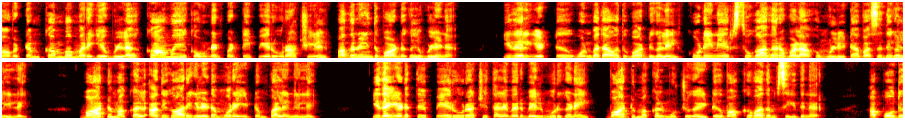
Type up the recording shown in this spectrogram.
மாவட்டம் கம்பம் அருகே உள்ள காமய கவுண்டன்பட்டி பேரூராட்சியில் பதினைந்து வார்டுகள் உள்ளன. இதில் எட்டு ஒன்பதாவது வார்டுகளில் குடிநீர் சுகாதார வளாகம் உள்ளிட்ட வசதிகள் இல்லை. வார்டு மக்கள் அதிகாரிகளிடம் முறையிட்டும் பலனில்லை. இதையடுத்து பேரூராட்சி தலைவர் வேல்முருகனை வார்டு மக்கள் முற்றுகையிட்டு வாக்குவாதம் செய்தனர். அப்போது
